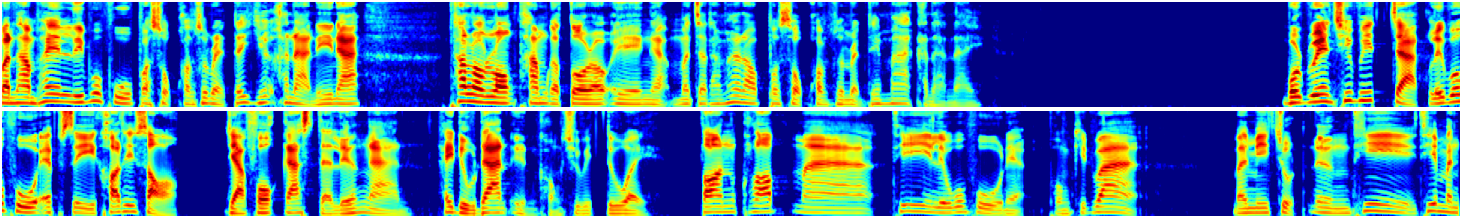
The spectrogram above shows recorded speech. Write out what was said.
มันทำให้ลิเวอร์พูลประสบความสำเร็จได้เยอะขนาดนี้นะ ถ้าเราลองทำกับตัวเราเองอะ มันจะทำให้เราประสบความสำเร็จได้มากขนาดไหน บทเรียนชีวิตจาก Liverpool FC ข้อที่ 2 อย่าโฟกัสแต่เรื่องงาน ให้ดูด้านอื่นของชีวิตด้วย ตอนครอปมาที่ลิเวอร์พูลเนี่ย ผมคิดว่ามันมีจุดหนึ่งที่ที่มัน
